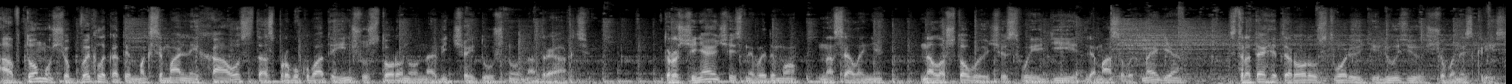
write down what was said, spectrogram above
а в тому, щоб викликати максимальний хаос та спровокувати іншу сторону на відчайдушну надреакцію. Розчиняючись невидимо населенні, налаштовуючи свої дії для масових медіа, стратеги терору створюють ілюзію, що вони скрізь.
